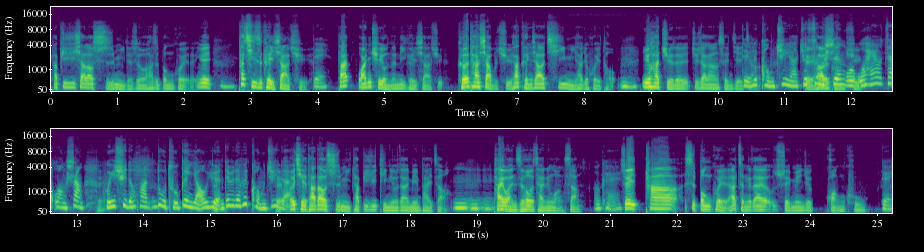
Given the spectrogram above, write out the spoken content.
他必须下到十米的时候，他是崩溃的，因为他其实可以下去，对，他完全有能力可以下去。可是他下不去，他可能下到七米他就回头，嗯，因为他觉得就像刚刚沈姐讲，对，会恐惧啊，就这么深，我我还要再往上回去的话，路途更遥远，对，对不对？会恐惧的。而且他到十米，他必须停留在那边拍照，嗯嗯嗯，拍完之后才能往上，OK。所以他是崩溃的，他整个在水面就狂哭。对，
